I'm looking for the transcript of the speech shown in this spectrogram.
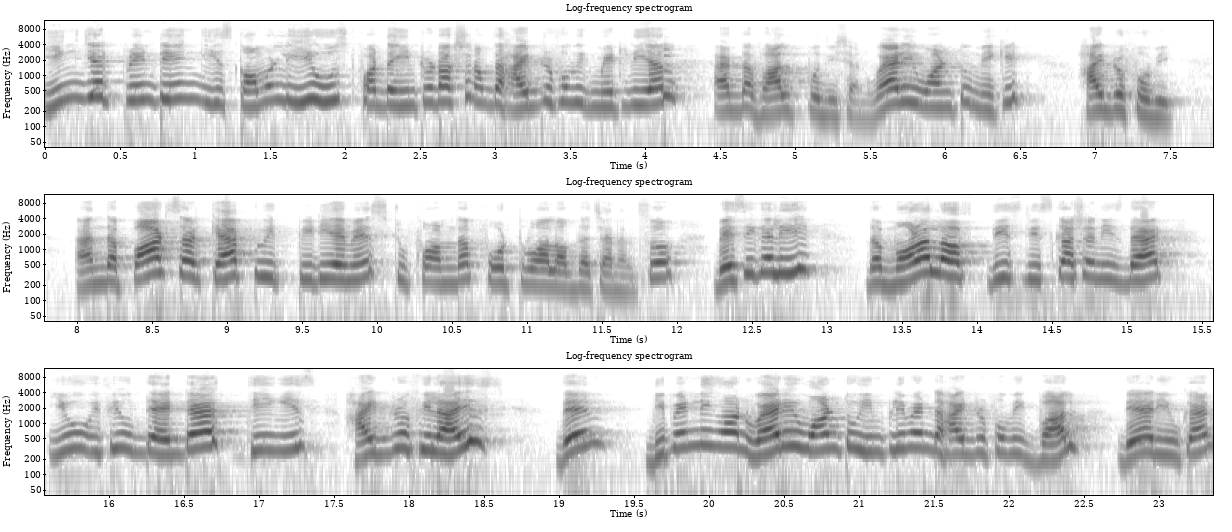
Inkjet printing is commonly used for the introduction of the hydrophobic material at the valve position where you want to make it hydrophobic and the parts are capped with PDMS to form the fourth wall of the channel. So basically the moral of this discussion is that you if you the entire thing is hydrophilized then depending on where you want to implement the hydrophobic valve there you can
